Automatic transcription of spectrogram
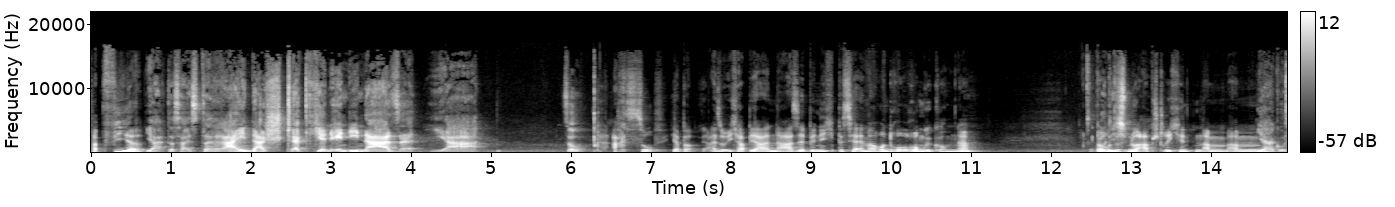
Ab vier. Ja, das heißt, rein das Stöckchen in die Nase. Ja. So. Ach so. Ja, aber- also ich habe ja Nase, bin ich bisher immer rundherum gekommen, ne? Bei Gut, uns ich- ist nur Abstrich hinten am, am Ja, gut, ich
